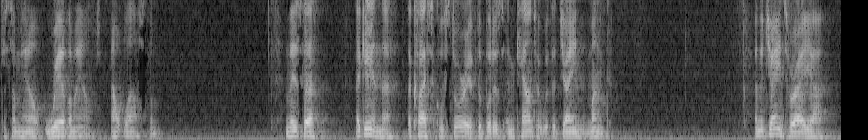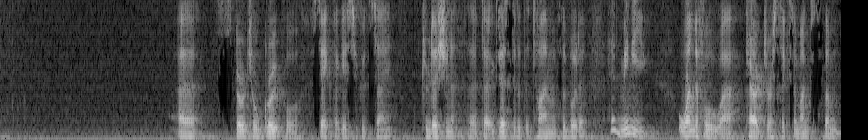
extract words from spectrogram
to somehow wear them out, outlast them. And there's the Again, the, the classical story of the Buddha's encounter with a Jain monk. And the Jains were a, uh, a spiritual group or sect, I guess you could say, tradition that uh, existed at the time of the Buddha. Had many wonderful uh, characteristics amongst them,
